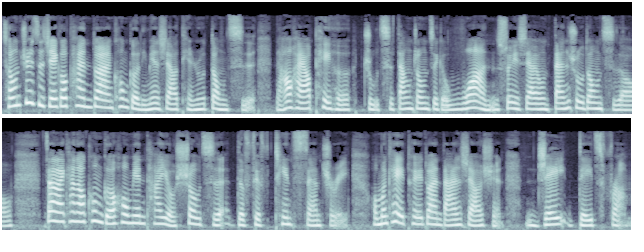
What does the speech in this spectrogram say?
从句子结构判断，空格里面是要填入动词，然后还要配合主词当中这个 one，所以是要用单数动词哦。再来看到空格后面，它有受词 the fifteenth century，我们可以推断答案是要选 J dates from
